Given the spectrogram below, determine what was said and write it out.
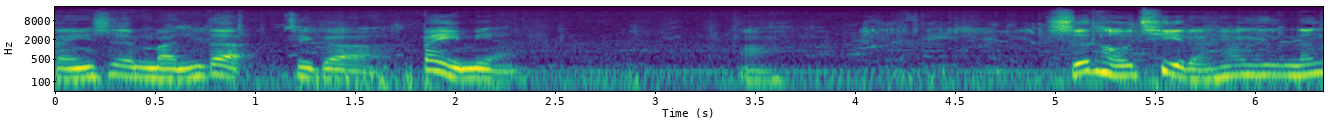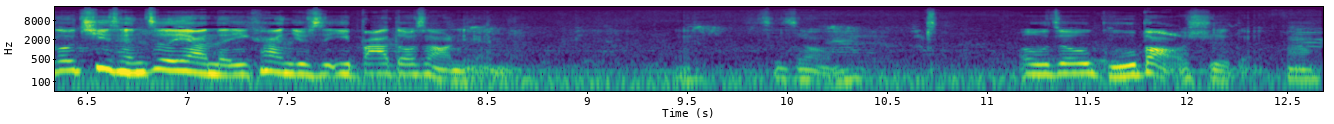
等于是门的这个背面，啊。石头砌的，像是能够砌成这样的，一看就是一八多少年的，哎，这种欧洲古堡似的啊，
